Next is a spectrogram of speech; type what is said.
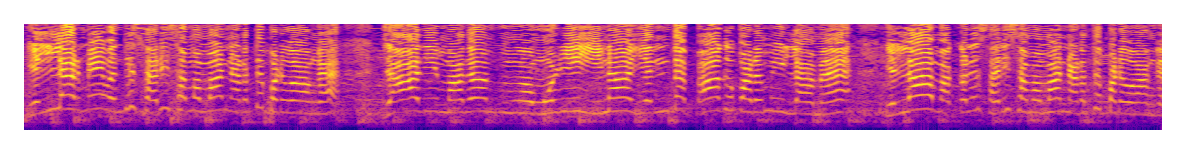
எல்லாருமே வந்து சரிசமமா நடத்தப்படுவாங்க. ஜாதி மதம் மொழி இனம் எந்த பாகுபாடும் இல்லாம எல்லா மக்களும் சரிசமமா நடத்தப்படுவாங்க.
